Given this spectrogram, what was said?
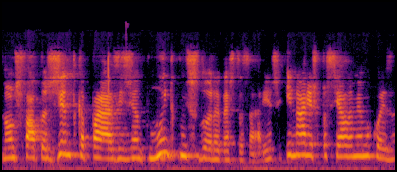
não nos falta gente capaz e gente muito conhecedora destas áreas, e na área espacial é a mesma coisa.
